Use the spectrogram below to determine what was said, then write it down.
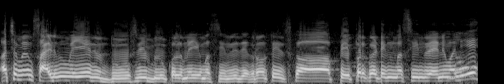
अच्छा मैम साइड में मैं ये दूसरी ब्लू कलर में ये मशीनरी देख रहा हूँ तो इसका पेपर कटिंग मशीन रहने वाली है?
